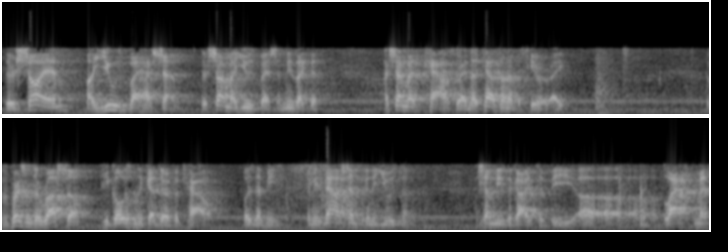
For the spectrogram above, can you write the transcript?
the Rishayim are used by Hashem. The Rishayim are used by Hashem. It means like this. Hashem has cows, right? Now the cows don't have Bechira, right? If a person's a Rasha, he goes in the gather of a cow. What does that mean? It means now Hashem's going to use them. Hashem needs a guy to be a, a blacksmith.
